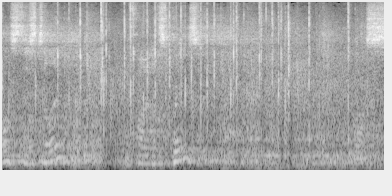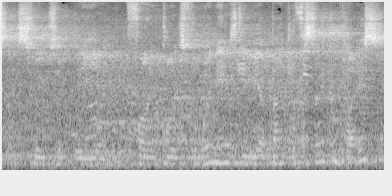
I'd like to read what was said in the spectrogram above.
Ross this time. The final sprint. Uh, sweeps up the uh, five points for the win. Here's the uh, battle for second place.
